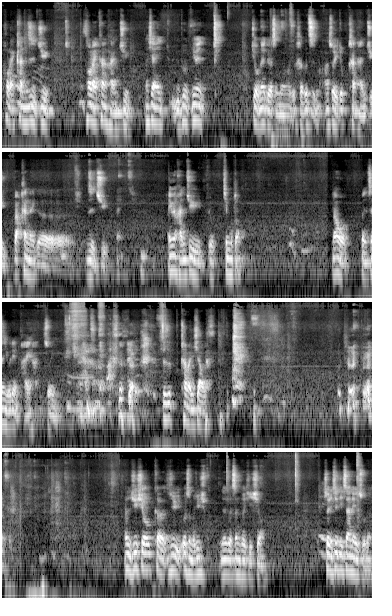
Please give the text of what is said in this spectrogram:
后来看日剧，后来看韩剧。那现在不因为就有那个什么盒子嘛，啊，所以就看韩剧，不看那个日剧。因为韩剧就听不懂。然后我本身有点排寒，所以 这是开玩笑的。那你去修课去为什么去那个生科去修？所以你是第三类组的。没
